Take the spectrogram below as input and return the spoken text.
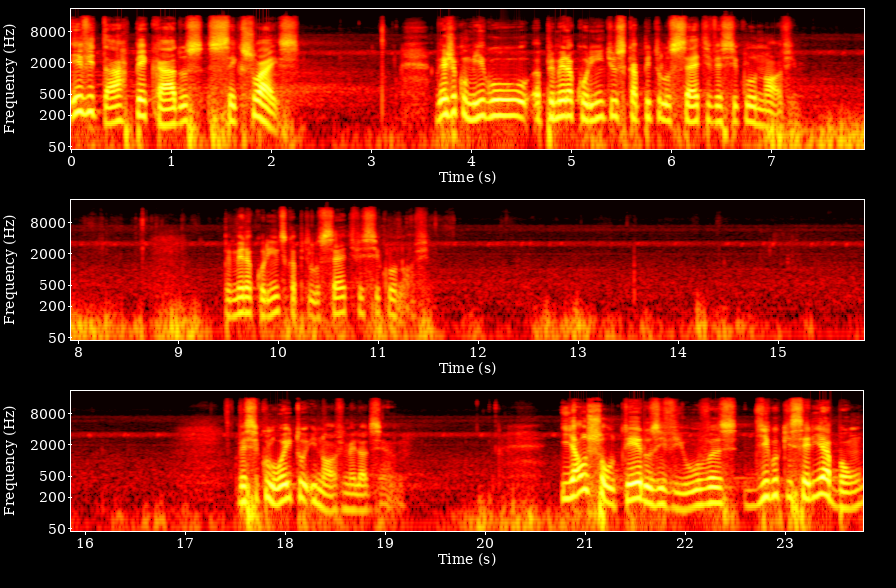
evitar pecados sexuais. Veja comigo 1 Coríntios capítulo 7, versículo 9. 1 Coríntios capítulo 7, versículo 9. Versículo 8 e 9, melhor dizendo. E aos solteiros e viúvas digo que seria bom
